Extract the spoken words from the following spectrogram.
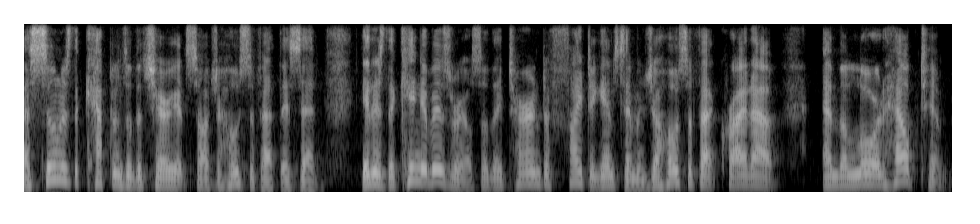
As soon as the captains of the chariots saw Jehoshaphat, they said, It is the king of Israel. So they turned to fight against him, and Jehoshaphat cried out, and the Lord helped him.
